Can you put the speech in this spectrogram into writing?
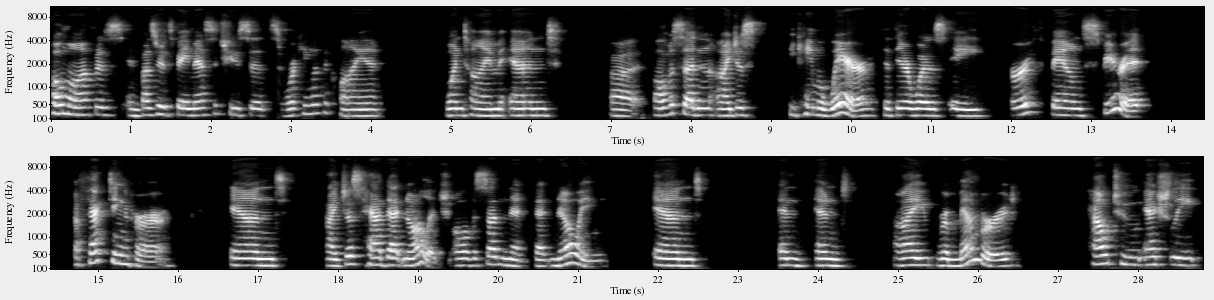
home office in Buzzards Bay, Massachusetts, working with a client one time, and uh, all of a sudden I just became aware that there was a earthbound spirit affecting her, and I just had that knowledge all of a sudden that that knowing. And and and I remembered how to actually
